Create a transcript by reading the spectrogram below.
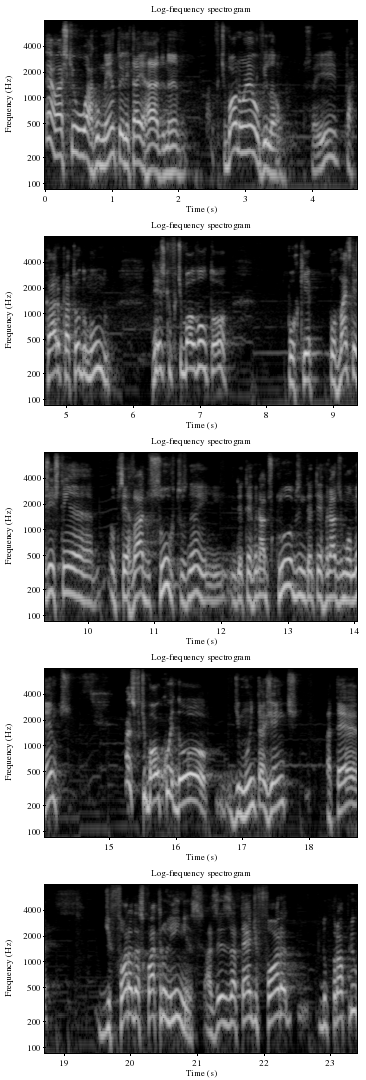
É, eu acho que o argumento ele está errado, né? O futebol não é o vilão. Isso aí tá claro para todo mundo, desde que o futebol voltou. Porque, por mais que a gente tenha observado surtos né, em determinados clubes, em determinados momentos, mas o futebol cuidou de muita gente, até de fora das quatro linhas, às vezes até de fora do próprio,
